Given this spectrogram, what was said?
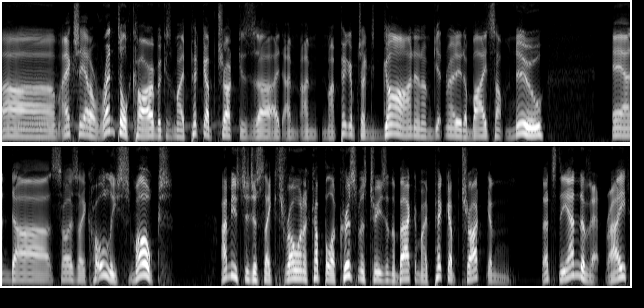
Um, I actually had a rental car because my pickup truck is uh, I, I'm I'm my pickup truck's gone, and I'm getting ready to buy something new. And uh, so I was like, holy smokes. I'm used to just like throwing a couple of Christmas trees in the back of my pickup truck, and that's the end of it, right?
